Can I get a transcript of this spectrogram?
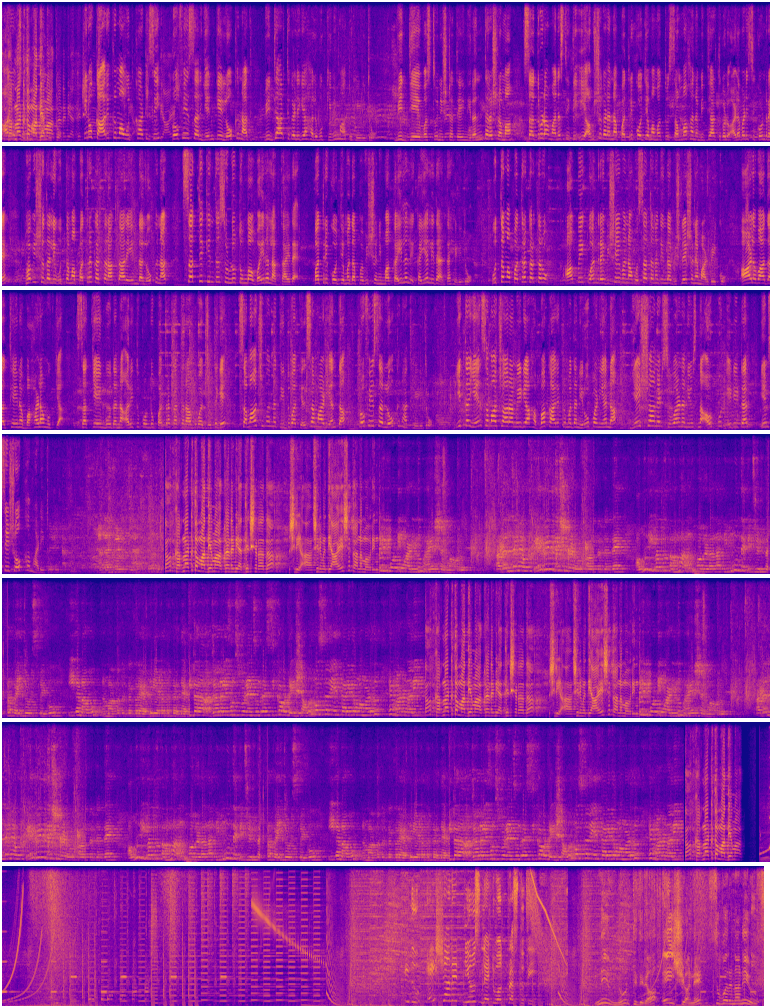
ಇನ್ನು ಕಾರ್ಯಕ್ರಮ ಉದ್ಘಾಟಿಸಿ ಪ್ರೊಫೆಸರ್ ಎನ್ ಕೆ ಲೋಕನಾಥ್ ವಿದ್ಯಾರ್ಥಿಗಳಿಗೆ ಹಲವು ಕಿವಿಮಾತು ಹೇಳಿದರು. ವಿದ್ಯೆ, ವಸ್ತುನಿಷ್ಠತೆ, ನಿರಂತರ ಶ್ರಮ, ಸದೃಢ ಮನಸ್ಥಿತಿ ಈ ಅಂಶಗಳನ್ನು ಪತ್ರಿಕೋದ್ಯಮ ಮತ್ತು ಸಂವಹನ ವಿದ್ಯಾರ್ಥಿಗಳು ಅಳವಡಿಸಿಕೊಂಡ್ರೆ ಭವಿಷ್ಯದಲ್ಲಿ ಉತ್ತಮ ಪತ್ರಕರ್ತರಾಗ್ತಾರೆ ಎಂದ ಲೋಕನಾಥ್, ಸತ್ಯಕ್ಕಿಂತ ಸುಳ್ಳು ತುಂಬಾ ವೈರಲ್ ಆಗ್ತಾ ಇದೆ. ಪತ್ರಿಕೋದ್ಯಮದ ಭವಿಷ್ಯ ನಿಮ್ಮ ಕೈಲಲ್ಲಿ, ಕೈಯಲ್ಲಿದೆ ಅಂತ ಹೇಳಿದರು. ಉತ್ತಮ ಪತ್ರಕರ್ತರು ಆಗಬೇಕು ಅಂದ್ರೆ ವಿಷಯವನ್ನ ಹೊಸತನದಿಂದ ವಿಶ್ಲೇಷಣೆ ಮಾಡಬೇಕು. ಆಳವಾದ ಅಧ್ಯಯನ ಬಹಳ ಮುಖ್ಯ. ಸತ್ಯ ಎಂಬುದನ್ನು ಅರಿತುಕೊಂಡು ಪತ್ರಕರ್ತರಾಗುವ ಜೊತೆಗೆ ಸಮಾಜವನ್ನು ತಿದ್ದುವ ಕೆಲಸ ಮಾಡಿ ಅಂತ ಪ್ರೊಫೆಸರ್ ಲೋಕನಾಥ್ ಹೇಳಿದರು. ಇತ್ತ ಏನ್ ಸಮಾಚಾರ ಮೀಡಿಯಾ ಹಬ್ಬ ಕಾರ್ಯಕ್ರಮದ ನಿರೂಪಣೆಯನ್ನ Asianet Suvarna ನ್ಯೂಸ್ನ output editor M C Shobha ಮಾಡಿದರು. ಕರ್ನಾಟಕ ಮಾಧ್ಯಮ ಅಕಾಡೆಮಿ ಅಧ್ಯಕ್ಷರಾದ ಶ್ರೀ ಆ, ಶ್ರೀಮತಿ ಆಯೇಶ ಖಾನಂ ಅವರಿಂದ ರಿಪೋರ್ಟಿಂಗ್ ಮಾಡಿದ್ದು ಮಹೇಶ್ ಶರ್ಮಾ ಅವರು. ಅದಲ್ಲದೆ ಅವರು ಬೇರೆ ಬೇರೆ ದೇಶಗಳು ಅವರು ಇವತ್ತು ತಮ್ಮ ಅನುಭವಗಳನ್ನ ನಿಮ್ಮ ಮುಂದೆ ಬಿಚ್ಚಿಡ್ತಾರೆ ಕೈ ಜೋಡಿಸ್ಬೇಕು. ಈಗ ನಾವು ನಮ್ಮ ಪತ್ರಕರ್ತರ ಹಿರಿಯ ಪತ್ರಕರ್ತೆ ಈ ತರ ಜರ್ನಲಿಸಂ ಸ್ಟೂಡೆಂಟ್ಸ್ ಅಂದ್ರೆ ಸಿಕ್ಕಾಪಟ್ಟೆ ಇಷ್ಟ. ಅವ್ರಿಗೋಸ್ಕರ ಏನ್ ಕಾರ್ಯಕ್ರಮ ಮಾಡೋದು? ಹೇ ಮಾಡೋಣ ರೀ. ಕರ್ನಾಟಕ ಮಾಧ್ಯಮ ಅಕಾಡೆಮಿ ಅಧ್ಯಕ್ಷರಾದ ಶ್ರೀ ಶ್ರೀಮತಿ ಆಯೇಶ ಖಾನಂ ಅವರಿಂದ ರಿಪೋರ್ಟಿಂಗ್ ಮಾಡಿದ್ದು ಮಹೇಶ್ ಶರ್ಮಾ ಅವರು. ಅದಲ್ಲದೆ ಅವರು ಬೇರೆ ಪತ್ರಕರ್ತೆ ಅವರು ಇವತ್ತು ತಮ್ಮ ಅನುಭವಗಳನ್ನ ನಿಮ್ ಮುಂದೆ ಬಿಚ್ಚಿಡ್ತಾರೆ ಕೈ ಜೋಡಿಸ್ಬೇಕು. ಈಗ ನಾವು ನಮ್ಮ ಪತ್ರಕರ್ತರ ಹಿರಿಯ ಪತ್ರಕರ್ತೆ ಈ ತರ ಜರ್ನಲಿಸಂ ಸ್ಟೂಡೆಂಟ್ಸ್ ಅಂದ್ರೆ ಸಿಕ್ಕಾಪಟ್ಟೆ ಇಷ್ಟ. ಅವ್ರಿಗೋಸ್ಕರ ಏನ್ ಕಾರ್ಯಕ್ರಮ ಮಾಡೋದು? ಹೇ ಮಾಡೋಣ ರೀ. ಕರ್ನಾಟಕ ಮಾಧ್ಯಮ. ಇದು ಏಷ್ಯಾನೆಟ್ ನ್ಯೂಸ್ ನೆಟ್ವರ್ಕ್ ಪ್ರಸ್ತುತಿ. ನೀವು ನೋಡ್ತಿದ್ದೀರಾ ಏಷ್ಯಾನೆಟ್ ಸುವರ್ಣ ನ್ಯೂಸ್.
